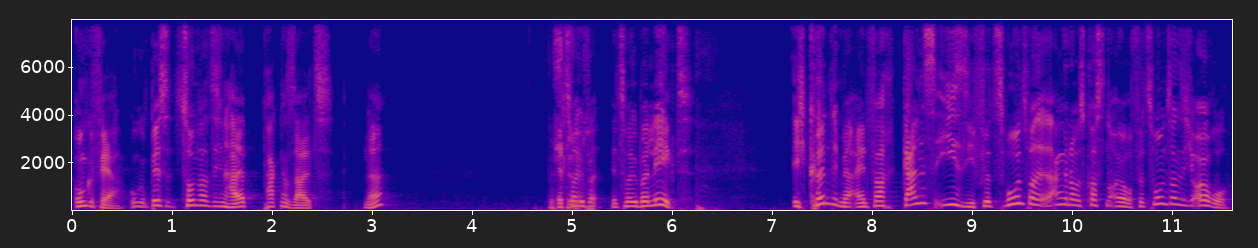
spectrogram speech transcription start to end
Ungefähr. Unge- Bis 22,5 Packen Salz. Ne? Jetzt mal, über, jetzt mal überlegt. Ich könnte mir einfach ganz easy für 22, angenommen es kostet einen Euro, für 22 Euro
